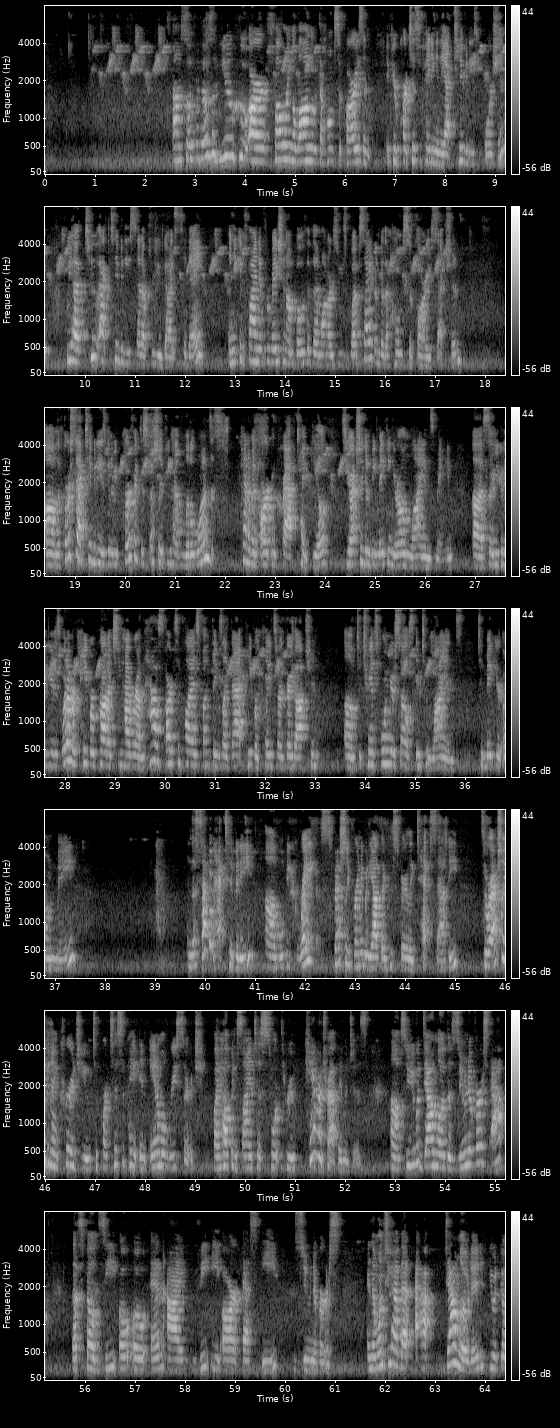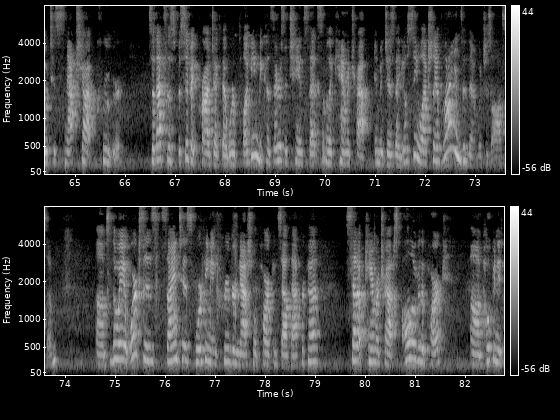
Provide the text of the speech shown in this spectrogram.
Um, so for those of you who are following along with the home safaris and if you're participating in the activities portion, we have two activities set up for you guys today. And you can find information on both of them on our zoo's website under the home safari section. Um, the first activity is going to be perfect, especially if you have little ones. It's kind of an art and craft type deal. So you're actually going to be making your own lion's mane. Uh, so you're going to use whatever paper products you have around the house, art supplies, fun things like that. Paper plates are a great option um, to transform yourselves into lions to make your own mane. And the second activity um, will be great, especially for anybody out there who's fairly tech savvy. So we're actually going to encourage you to participate in animal research by helping scientists sort through camera trap images. Um, so you would download the Zooniverse app. That's spelled Z-O-O-N-I-V-E-R-S-E, Zooniverse. And then once you have that app downloaded, you would go to Snapshot Kruger. So that's the specific project that we're plugging because there's a chance that some of the camera trap images that you'll see will actually have lions in them, which is awesome. Um, so the way it works is scientists working in Kruger National Park in South Africa set up camera traps all over the park, um, hoping to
